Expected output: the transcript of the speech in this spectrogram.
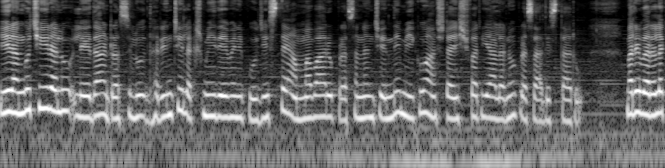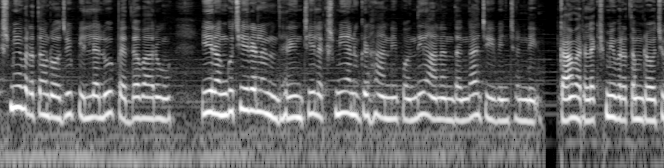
ఈ రంగు చీరలు లేదా డ్రెస్సులు ధరించి లక్ష్మీదేవిని పూజిస్తే అమ్మవారు ప్రసన్నం చెంది మీకు అష్టైశ్వర్యాలను ప్రసాదిస్తారు. మరి వరలక్ష్మి వ్రతం రోజు పిల్లలు పెద్దవారు ఈ రంగు చీరలను ధరించి లక్ష్మీ అనుగ్రహాన్ని పొంది ఆనందంగా జీవించండి. ఇక వరలక్ష్మి వ్రతం రోజు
